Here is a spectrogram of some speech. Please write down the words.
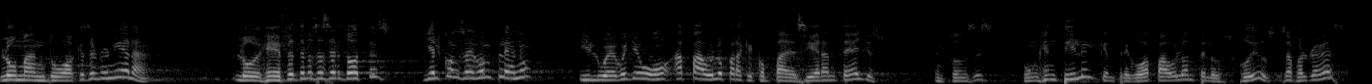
lo mandó a que se reuniera los jefes de los sacerdotes y el consejo en pleno, y luego llevó a Pablo para que compadeciera ante ellos. Entonces, fue un gentil el que entregó a Pablo ante los judíos, o sea, fue al revés.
